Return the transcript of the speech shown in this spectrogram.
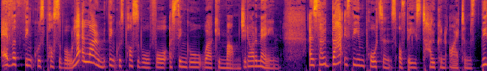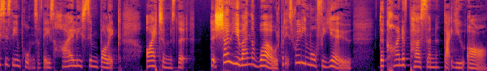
ever think was possible, let alone think was possible for a single working mum. Do you know what I mean? And so that is the importance of these token items. This is the importance of these highly symbolic items that that show you and the world, but it's really more for you, the kind of person that you are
